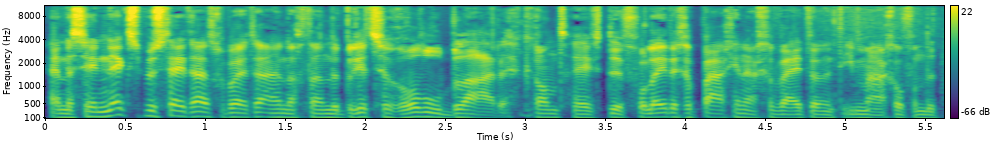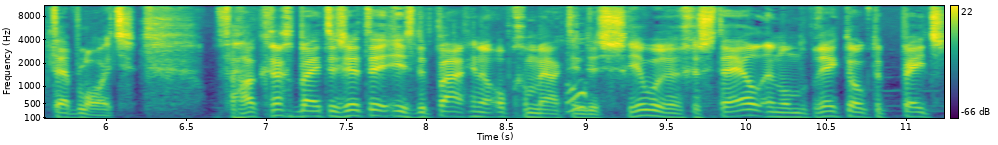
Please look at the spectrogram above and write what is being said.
En de Next besteedt uitgebreide aandacht aan de Britse roddelbladen. De krant heeft de volledige pagina gewijd aan het imago van de tabloids. Om het verhaal kracht bij te zetten is de pagina opgemaakt in de schreeuwerige stijl... en ontbreekt ook de page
